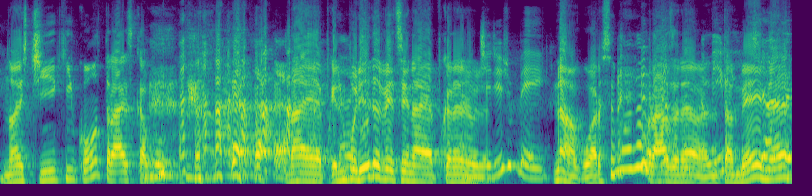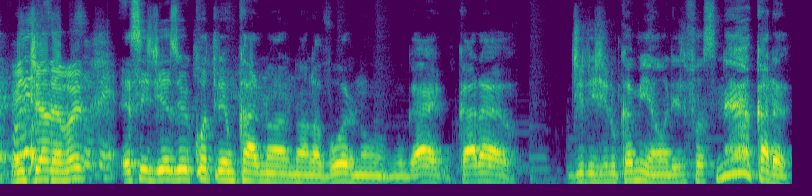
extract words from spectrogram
nós tinha que encontrar esse caboclo. na época. Ele não podia ter feito isso aí na época, né, Júlia? Dirijo bem. Não, agora você manda brasa, né? Também, anos né? depois, 20 anos depois. Esses dias eu encontrei um cara numa, numa lavoura, num lugar, o cara dirigindo o caminhão. Ele falou assim: Não, cara,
